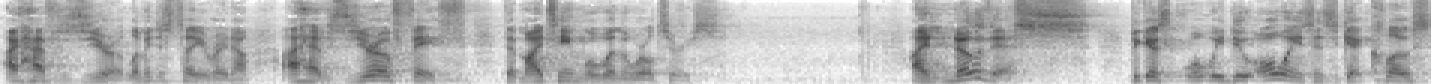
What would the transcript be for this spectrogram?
I have zero. Let me just tell you right now I have zero faith that my team will win the World Series. I know this because what we do always is get close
